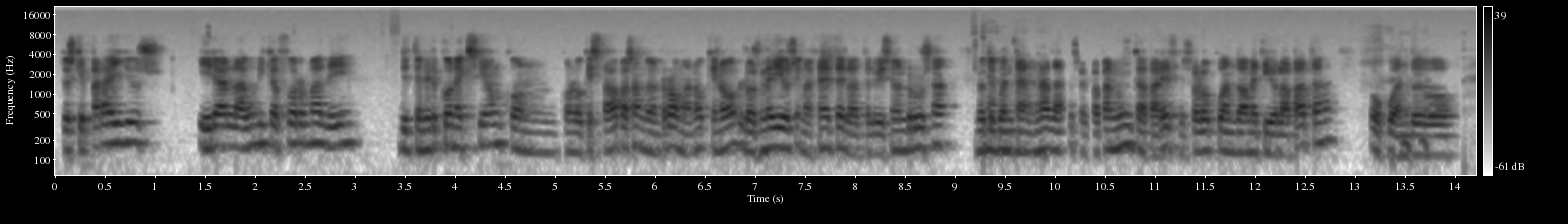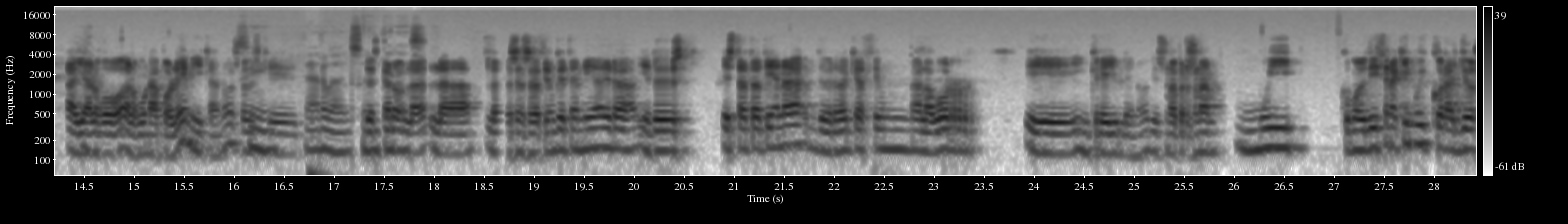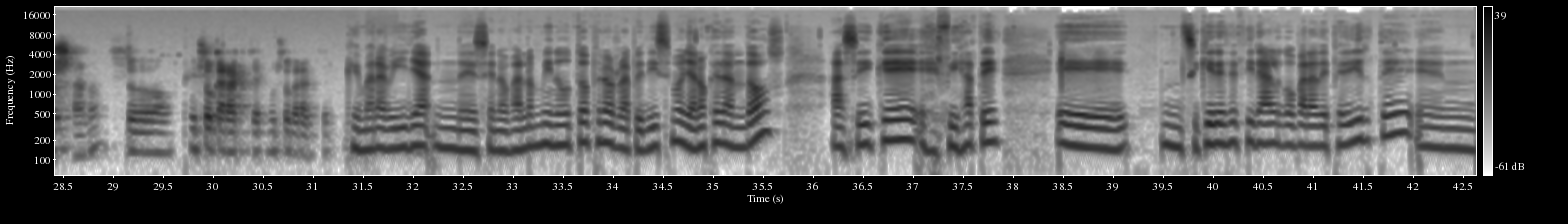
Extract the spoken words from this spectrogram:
Entonces que para ellos era la única forma de de tener conexión con, con, lo que estaba pasando en Roma, ¿no? Que no, los medios, imagínate, la televisión rusa no te cuentan nada, o sea, el Papa nunca aparece, solo cuando ha metido la pata o cuando hay algo, alguna polémica, ¿no? ¿Sabes que, claro, entonces, claro la, la, la, sensación que tenía era, y entonces esta Tatiana de verdad que hace una labor eh, increíble, ¿no? Que es una persona muy como dicen aquí, muy corajosa, ¿no? Mucho, carácter, mucho carácter. Qué maravilla, mm, se nos van los minutos, pero rapidísimo, ya nos quedan dos, así que fíjate, eh, mm, si quieres decir algo para despedirte.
